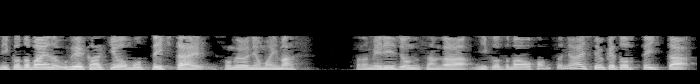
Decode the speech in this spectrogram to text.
御言葉への植え替きを持っていきたい。そのように思います。そのメリー・ジョーンズさんが御言葉を本当に愛して受け取っていった。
